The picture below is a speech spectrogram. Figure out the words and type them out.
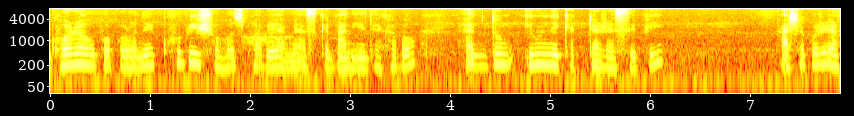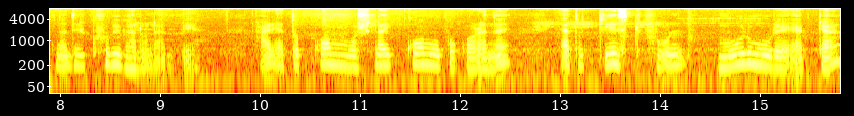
ঘরোয়া উপকরণে খুবই সহজভাবে আমি আজকে বানিয়ে দেখাবো একদম ইউনিক একটা রেসিপি। আশা করি আপনাদের খুবই ভালো লাগবে। আর এত কম মশলায়, কম উপকরণে, এত টেস্টফুল মুড়মুড়ে একটা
